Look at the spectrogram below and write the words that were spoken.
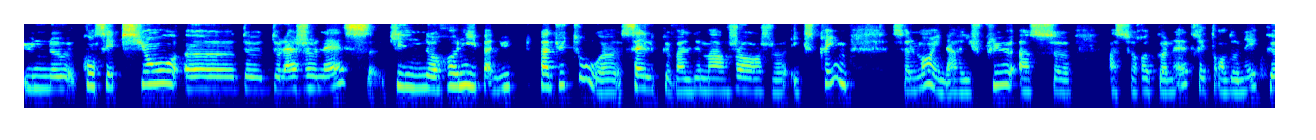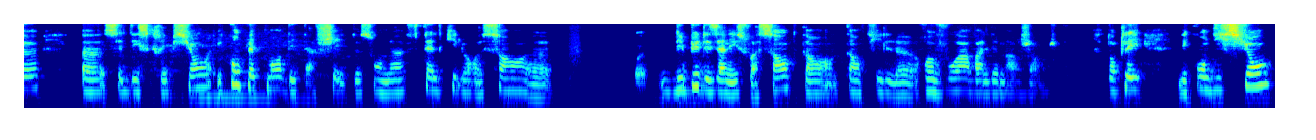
une, conception euh, de, de, la jeunesse qu'il ne renie pas du, pas du tout, celle que Valdemar Georges exprime, seulement il n'arrive plus à se, à se reconnaître étant donné que euh, cette description est complètement détachée de son œuvre telle qu'il le ressent euh, au début des années 60 quand, quand il revoit Valdemar Georges. Donc les, les conditions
